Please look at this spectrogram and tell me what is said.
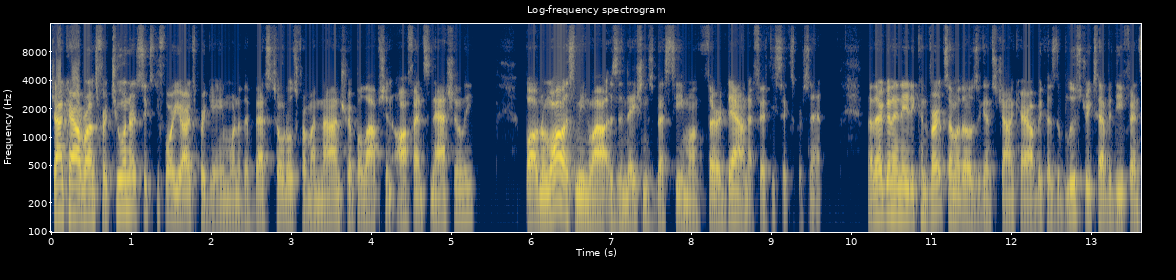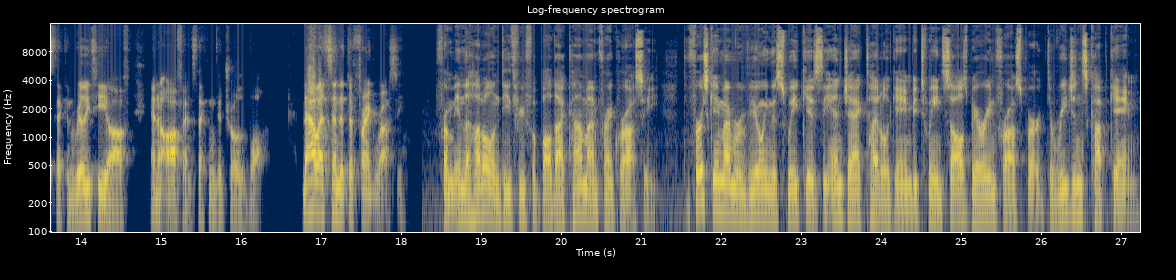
John Carroll runs for 264 yards per game, one of the best totals from a non triple option offense nationally. Baldwin Wallace, meanwhile, is the nation's best team on third down at 56%. Now they're going to need to convert some of those against John Carroll because the Blue Streaks have a defense that can really tee off and an offense that can control the ball. Now let's send it to Frank Rossi. From In the Huddle and D3Football.com, I'm Frank Rossi. The first game I'm reviewing this week is the NJAC title game between Salisbury and Frostburg, the Regents Cup game.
